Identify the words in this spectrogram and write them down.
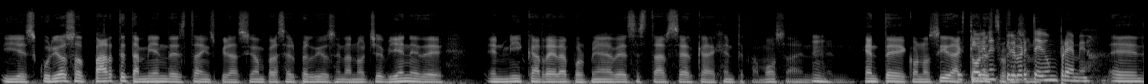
Y es curioso, parte también de esta inspiración para ser perdidos en la noche viene de en mi carrera por primera vez estar cerca de gente famosa, en, Mm. en gente conocida, Steven actores Spielberg te dio un premio. Eh,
